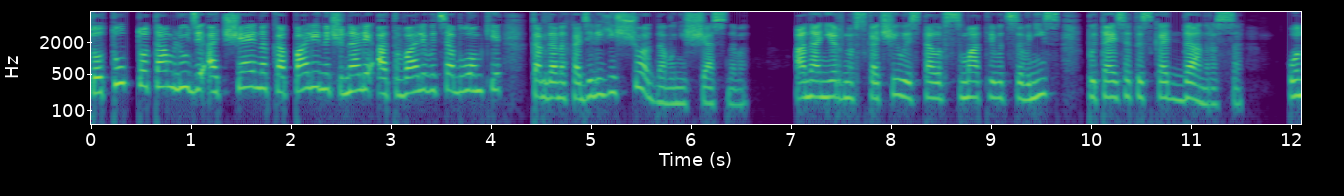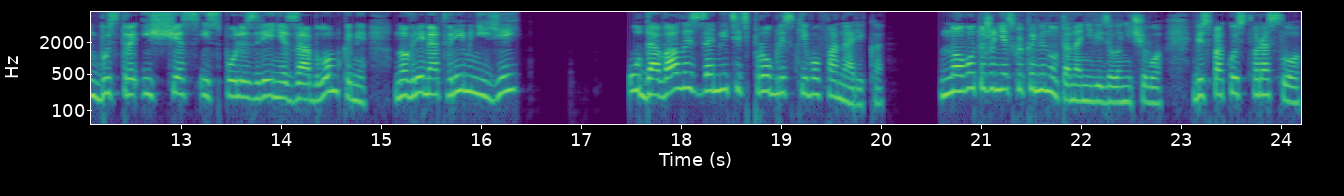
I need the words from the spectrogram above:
То тут, то там люди отчаянно копали и начинали отваливать обломки, когда находили еще одного несчастного. Она нервно вскочила и стала всматриваться вниз, пытаясь отыскать Данроса. Он быстро исчез из поля зрения за обломками, но время от времени ей удавалось заметить проблеск его фонарика. Но вот уже несколько минут она не видела ничего. Беспокойство росло,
